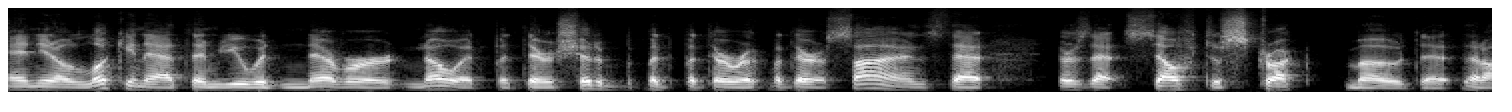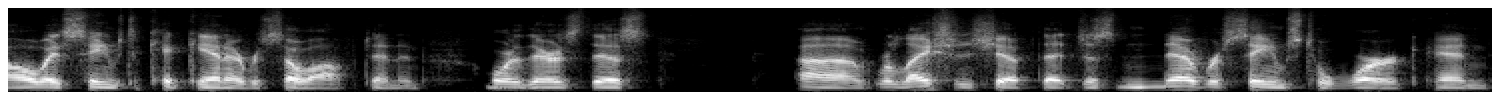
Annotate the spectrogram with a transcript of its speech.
And you know, looking at them, you would never know it, but there should have, but but there were, but there are signs that there's that self-destruct mode that that always seems to kick in every so often, and or there's this uh, relationship that just never seems to work, and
